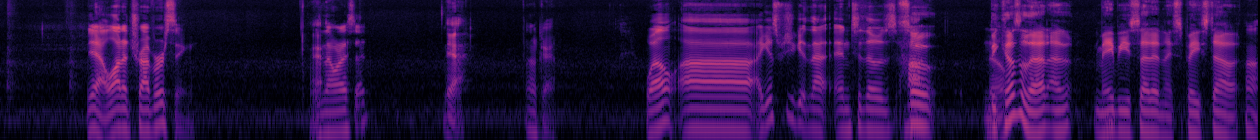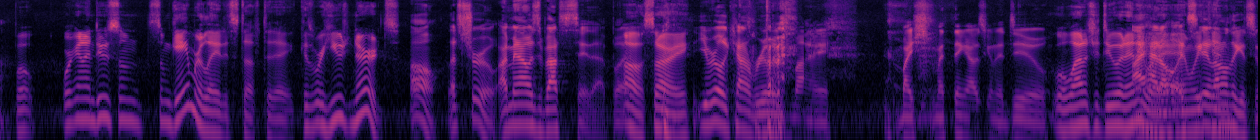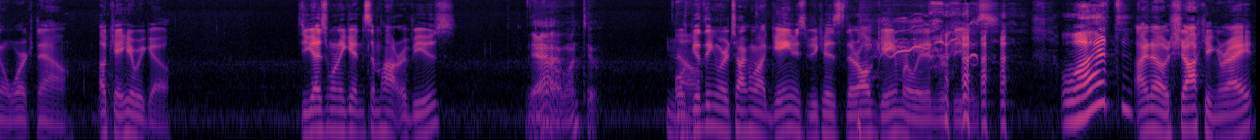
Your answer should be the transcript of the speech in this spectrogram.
Yeah, a lot of traversing. Yeah. Isn't that what I said? Yeah. Okay. Well, uh, I guess we should get in that into those. hot- So No? because of that, I, maybe you said it and I spaced out. Huh. But we're gonna do some some game related stuff today because we're huge nerds. oh, that's true. I mean, I was about to say that, but Oh, sorry. you really kind of ruined my my my thing I was gonna do. well, why don't you do it anyway? I had a, and it's- we I can, don't think it's gonna work now. Okay, here we go. Do you guys want to get in some hot reviews? Yeah, No. I want to. no. Well, good thing we are talking about games because they're all game related reviews. What? I know, shocking, right?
